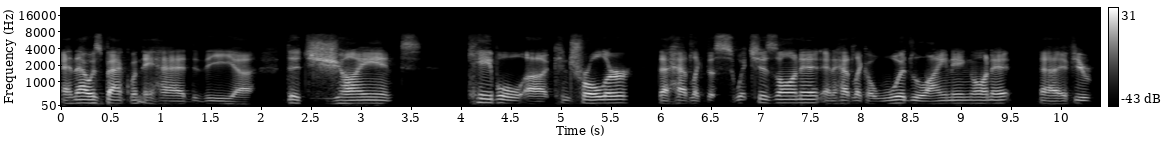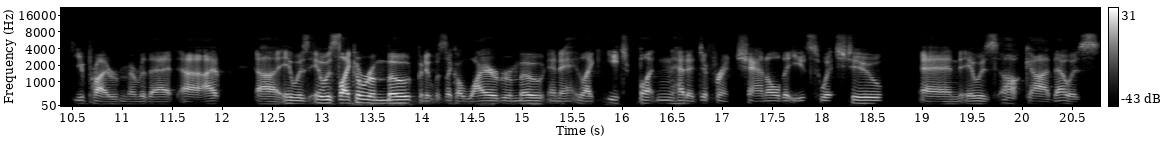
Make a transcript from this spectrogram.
And that was back when they had the uh, the giant cable uh, controller that had like the switches on it and it had like a wood lining on it. Uh, if you you probably remember that, uh, I uh, it was it was like a remote, but it was like a wired remote, and it, like each button had a different channel that you'd switch to, and it was oh god, that was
